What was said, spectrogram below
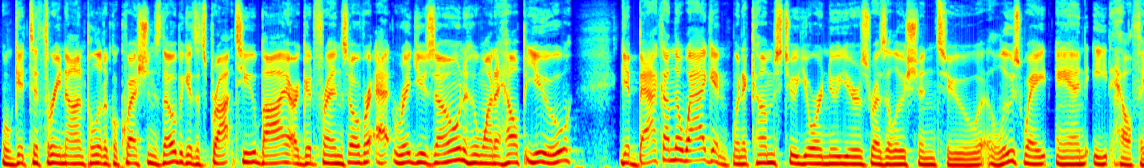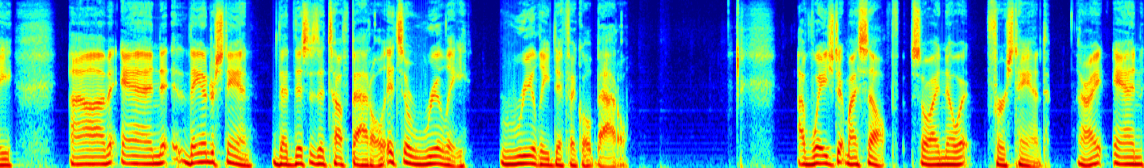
We'll get to three non political questions, though, because it's brought to you by our good friends over at Riduzone who want to help you get back on the wagon when it comes to your New Year's resolution to lose weight and eat healthy. Um, and they understand that this is a tough battle. It's a really, really difficult battle. I've waged it myself, so I know it firsthand. All right. And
